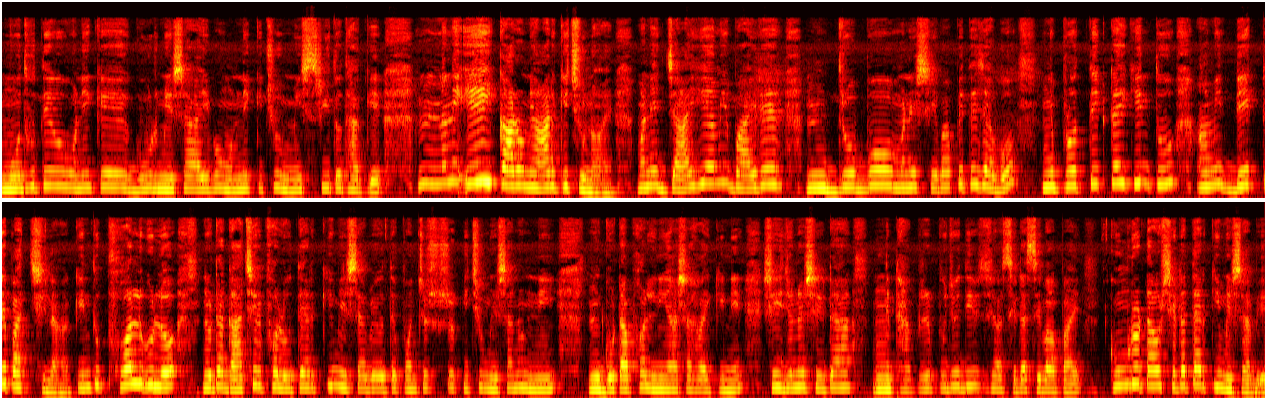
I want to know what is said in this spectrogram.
মধুতেও অনেকে গুড় মেশায় এবং অনেক কিছু মিশ্রিত থাকে। মানে এই কারণে আর কিছু নয়। মানে যাই আমি বাইরের দ্রব্য মানে সেবা পেতে যাব, প্রত্যেকটাই কিন্তু আমি দেখতে পাচ্ছি না। কিন্তু ফলগুলো, ওটা গাছের ফল, ওতে আর কি মেশাবে? ওতে পঞ্চশস্য কিছু মেশানো নেই। গোটা ফল নিয়ে আসা হয় কিনে। সেই জন্য সেটা ঠাকুরের পুজো দিয়ে সেটা সেবা পায় কুমড়োটাও সেটাতে আর কি মেশাবে?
